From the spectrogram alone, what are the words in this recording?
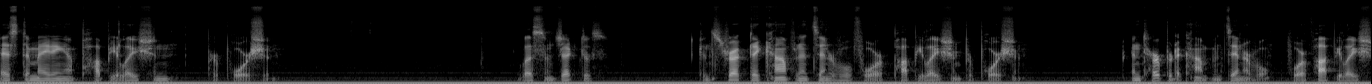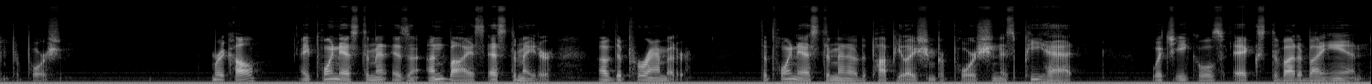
estimating a population proportion. Lesson objectives. Construct a confidence interval for population proportion. Interpret a confidence interval for a population proportion. Recall, a point estimate is an unbiased estimator of the parameter. The point estimate of the population proportion is p hat, which equals x divided by n,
